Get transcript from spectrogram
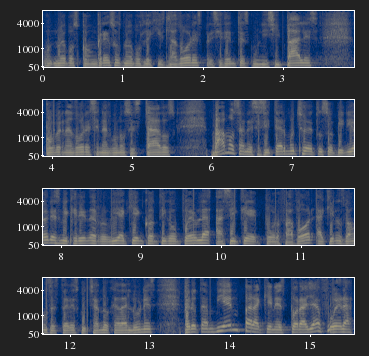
nuevos congresos, nuevos legisladores, presidentes municipales, gobernadores en algunos estados. Vamos a necesitar mucho de tus opiniones, mi querida Rubí, aquí en Contigo Puebla. Así que, por favor, aquí nos vamos a estar escuchando cada lunes. Pero también para quienes por allá afuera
